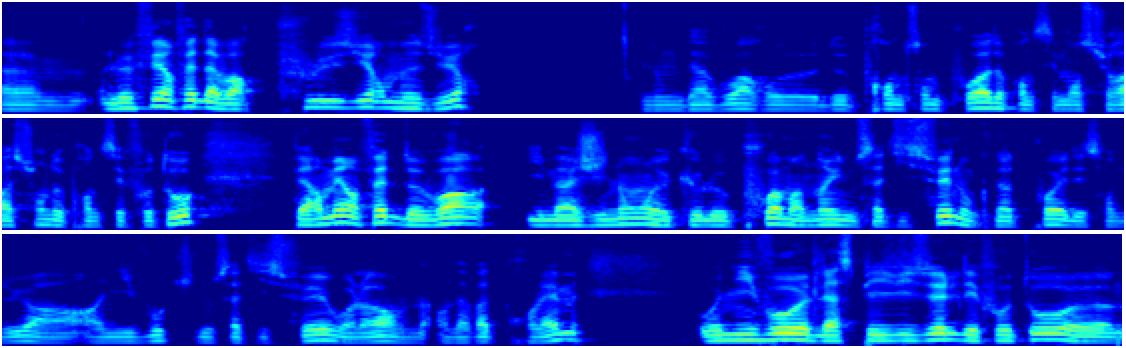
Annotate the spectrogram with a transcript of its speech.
le fait, en fait, d'avoir plusieurs mesures, donc d'avoir de prendre son poids, de prendre ses mensurations, de prendre ses photos, permet en fait de voir, imaginons que le poids maintenant il nous satisfait, donc notre poids est descendu à un niveau qui nous satisfait, voilà, on n'a pas de problème au niveau de l'aspect visuel des photos,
